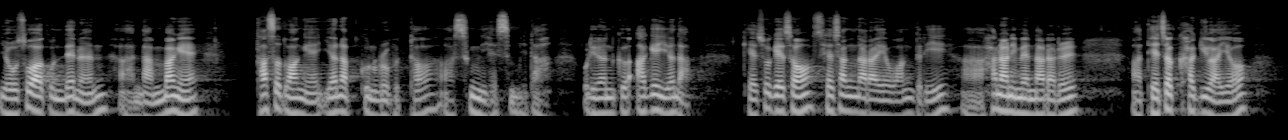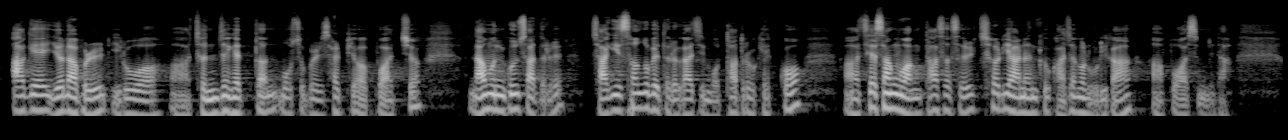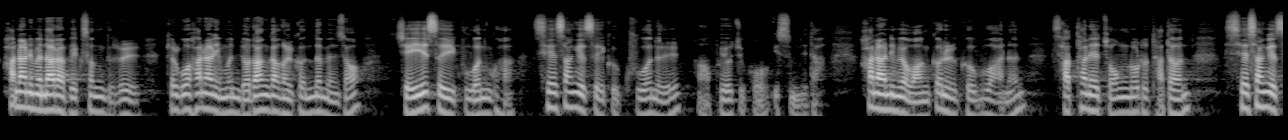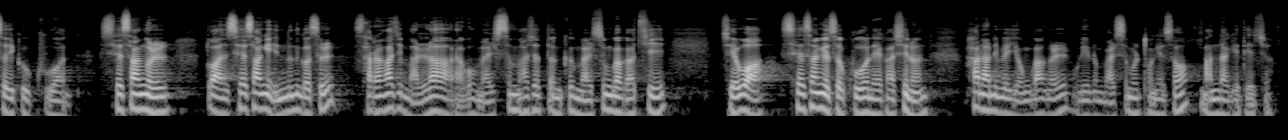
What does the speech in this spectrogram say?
여호수아 군대는 아, 남방의 다섯 왕의 연합군으로부터 아, 승리했습니다. 우리는 그 악의 연합 계속해서 세상 나라의 왕들이 아, 하나님의 나라를 아, 대적하기 위하여 악의 연합을 이루어 아, 전쟁했던 모습을 살펴보았죠. 남은 군사들을 자기 성읍에 들어가지 못하도록 했고 아, 세상 왕 다섯을 처리하는 그 과정을 우리가 아, 보았습니다. 하나님의 나라 백성들을 결국 하나님은 요단강을 건너면서 죄에서의 구원과 세상에서의 그 구원을 어, 보여주고 있습니다. 하나님의 왕권을 거부하는 사탄의 종로로 타던 세상에서의 그 구원, 세상을 또한 세상에 있는 것을 사랑하지 말라라고 말씀하셨던 그 말씀과 같이 죄와 세상에서 구원해 가시는 하나님의 영광을 우리는 말씀을 통해서 만나게 되죠.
